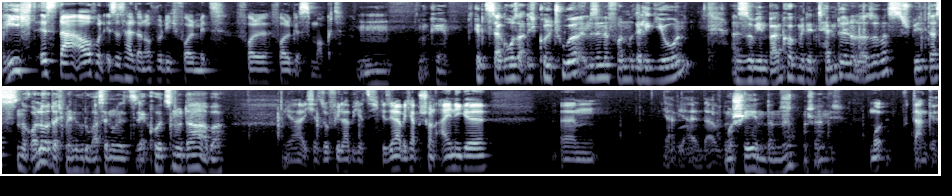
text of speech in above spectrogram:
riecht es da auch und ist es halt dann auch wirklich voll mit, voll, voll gesmockt. Okay. Gibt es da großartig Kultur im Sinne von Religion? Also so wie in Bangkok mit den Tempeln oder sowas? Spielt das eine Rolle? Oder ich meine, du warst ja nur sehr kurz nur da, aber Ja, ich, so viel habe ich jetzt nicht gesehen, aber ich habe schon einige, ähm, ja, wie halt da. Moscheen dann, ne? Wahrscheinlich. Mo danke,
